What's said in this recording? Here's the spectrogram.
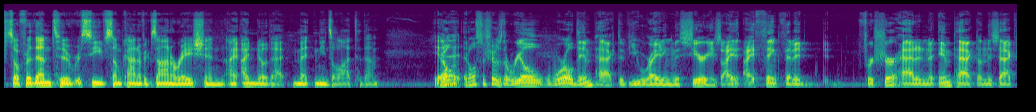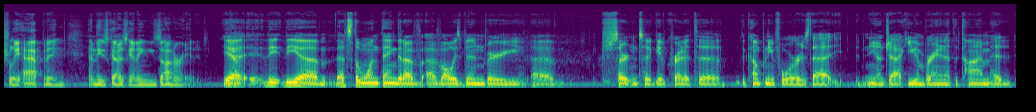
so for them to receive some kind of exoneration, I, I know that meant, means a lot to them. It, al- it also shows the real world impact of you writing this series. I, I think that it for sure had an impact on this actually happening and these guys getting exonerated. Yeah, the the um, that's the one thing that I've I've always been very uh, certain to give credit to the company for is that you know Jack, you and Brandon at the time had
